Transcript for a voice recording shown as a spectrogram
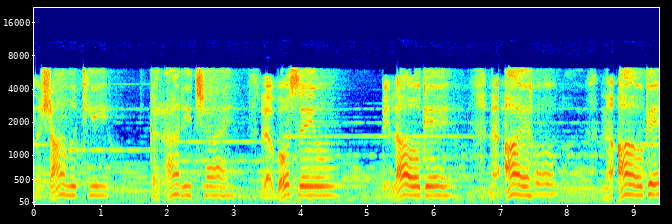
न शाम की करारी चाय लबों से यूँ पिलाओगे, न आए हो, न आओगे,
